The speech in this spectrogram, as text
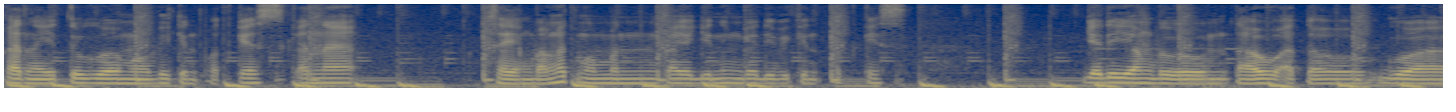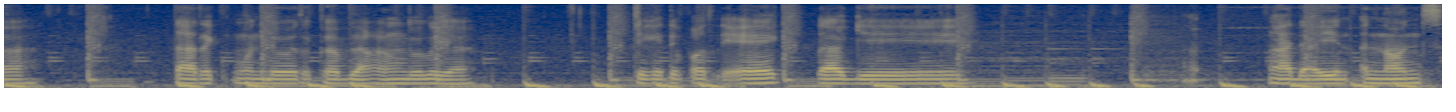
Karena itu gua mau bikin podcast karena sayang banget momen kayak gini nggak dibikin podcast jadi yang belum tahu atau gua tarik mundur ke belakang dulu ya. JKT48 lagi ngadain announce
